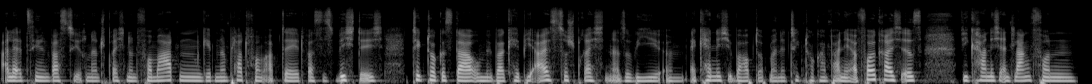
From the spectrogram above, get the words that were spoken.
alle erzählen was zu ihren entsprechenden Formaten, geben ein Plattform-Update, was ist wichtig wichtig. TikTok ist da, um über KPIs zu sprechen. Also wie ähm, erkenne ich überhaupt, ob meine TikTok-Kampagne erfolgreich ist? Wie kann ich entlang von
